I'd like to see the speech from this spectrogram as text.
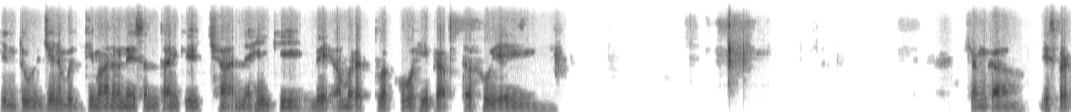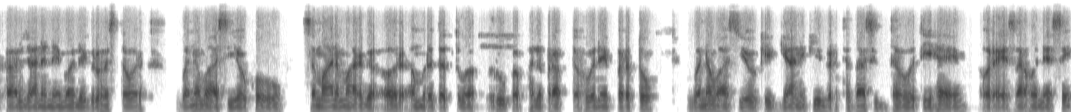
किंतु जिन बुद्धिमानों ने संतान की इच्छा नहीं की, वे अमरत्व को ही प्राप्त हुए। शंका, इस प्रकार जानने वाले गृहस्थ और वनवासियों को समान मार्ग और अमृतत्व रूप फल प्राप्त होने पर तो वनवासियों के ज्ञान की व्यर्थता सिद्ध होती है और ऐसा होने से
